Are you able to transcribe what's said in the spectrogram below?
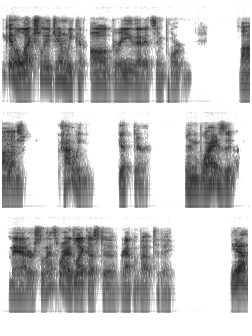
intellectually, Jim, we can all agree that it's important. Um, yes. How do we get there? And why right. does it matter. So that's where I'd like us to wrap about today. Yeah.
